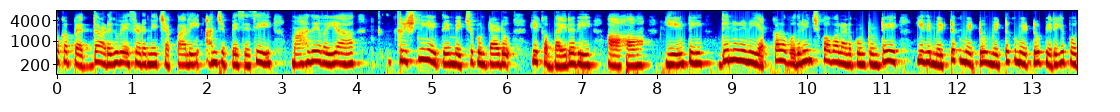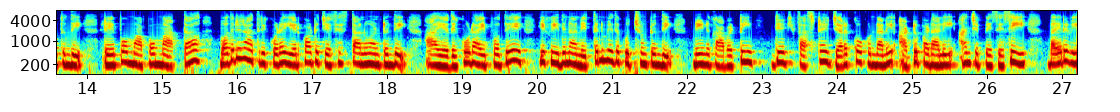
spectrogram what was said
ఒక పెద్ద అడుగు వేశాడని చెప్పాలి అని చెప్పేసేసి మహాదేవయ్య కృష్ణి అయితే మెచ్చుకుంటాడు. ఇక భైరవి ఆహా ఏంటి? దీన్ని నేను ఎక్కడ వదిలించుకోవాలనుకుంటుంటే ఇది మెట్టుకు మెట్టు మెట్టుకు మెట్టు పెరిగిపోతుంది. రేపో మాపో మా అత్త మొదటి రాత్రి కూడా ఏర్పాటు చేసేస్తాను అంటుంది. ఆ ఎది కూడా అయిపోతే ఇక ఇది నా నెత్తిన మీద కూర్చుంటుంది. నేను కాబట్టి దీనికి ఫస్ట్ నైట్ జరక్కోకుండానే అడ్డుపడాలి అని చెప్పేసేసి భైరవి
